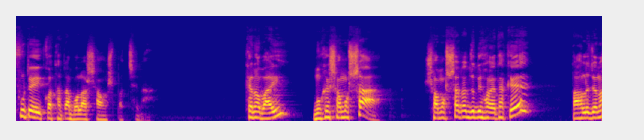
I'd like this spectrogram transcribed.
ফুটে এই কথাটা বলার সাহস পাচ্ছে না। কেন ভাই? মুখে সমস্যা? সমস্যাটা যদি হয়ে থাকে, তাহলে যেন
